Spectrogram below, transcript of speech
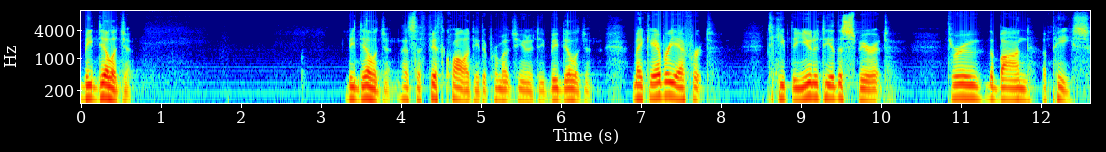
be diligent. Be diligent. That's the fifth quality that promotes unity. Be diligent. Make every effort to keep the unity of the Spirit through the bond of peace.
